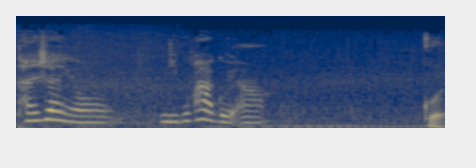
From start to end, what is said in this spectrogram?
谭善勇，你不怕鬼啊？鬼？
